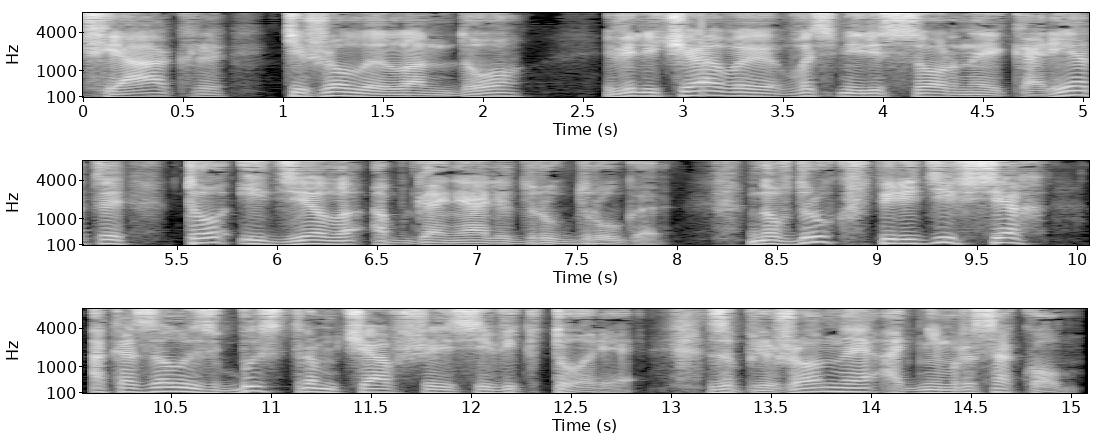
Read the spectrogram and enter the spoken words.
фиакры, тяжелые ландо, величавые восьмирессорные кареты то и дело обгоняли друг друга. Но вдруг впереди всех оказалась быстро мчавшаяся Виктория, запряженная одним рысаком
